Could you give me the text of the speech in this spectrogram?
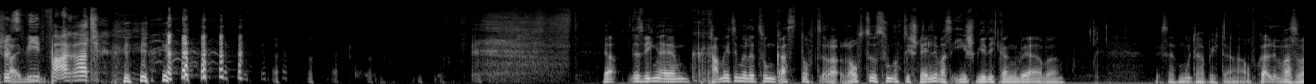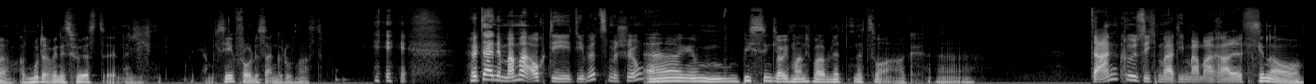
Tschüss beide- wie Fahrrad. Ja, deswegen ähm, kam jetzt immer dazu, einen Gast noch ra- rauszusuchen auf die Schnelle, was eh schwierig gegangen wäre, aber wie gesagt, Mutter habe ich da aufgehalten. Was war, also Mutter, wenn du es hörst, äh, natürlich, ich habe mich sehr gefreut, dass du angerufen hast. Hört deine Mama auch die, die Würzmischung? Äh, ein bisschen, glaube ich, manchmal, aber nicht, nicht so arg. Äh, Dann grüße ich mal die Mama Ralf. genau,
